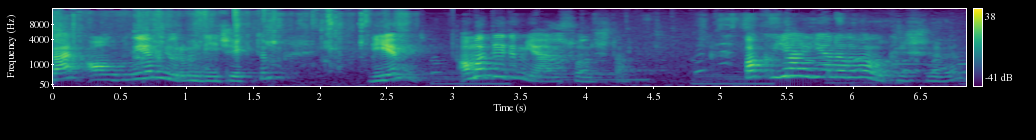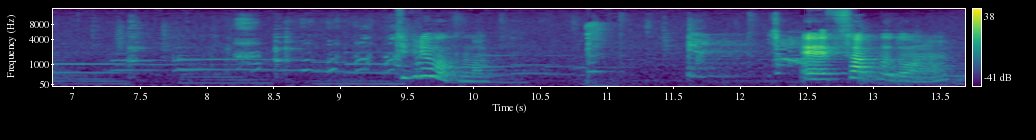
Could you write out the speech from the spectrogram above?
ben algılayamıyorum diyecektim. Diyemedim. Ama dedim yani sonuçta. Bak yan yan adıma bakın şöyle. Tipine bakın bak. Evet sakladı onu.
